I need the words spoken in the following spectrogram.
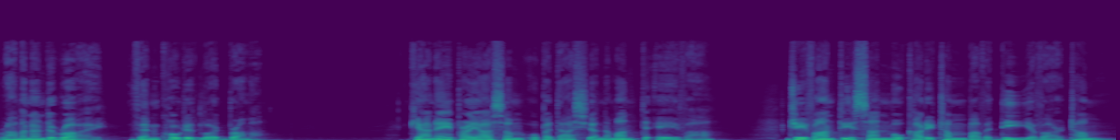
Ramananda Roy then quoted Lord Brahma. Gyane prayasam upadasya namanta eva, jivanti san mukaritam bhavadi yavartam,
